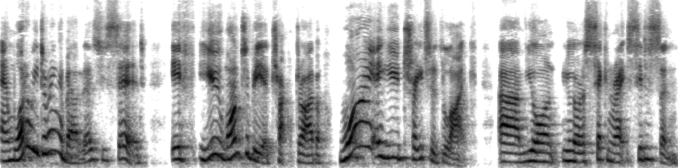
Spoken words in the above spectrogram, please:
And what are we doing about it? As you said, if you want to be a truck driver, why are you treated like um, you're you're a second-rate citizen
